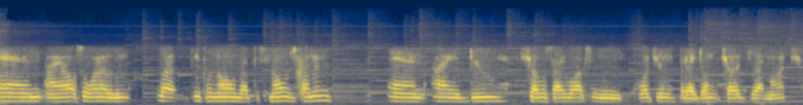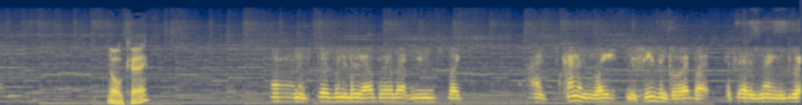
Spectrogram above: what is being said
And I also want to let people know that the snow is coming. And I do shovel sidewalks and porches, but I don't charge that much. Okay. And if there's anybody out there that needs, like, I'm kind of late in the season for it, but if there's any ra-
